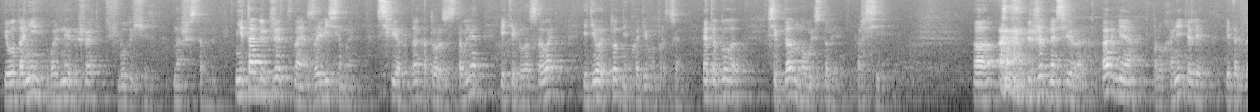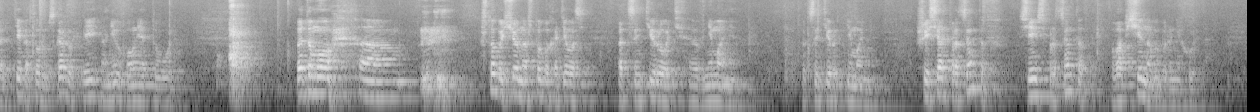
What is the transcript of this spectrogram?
И вот они вольны решать будущее нашей страны. Не та бюджетная зависимая сфера, да, которая заставляет идти голосовать и делать тот необходимый процент. Это было всегда в новой истории России. А, бюджетная сфера, армия, правоохранители и так далее. Те, которым скажут, и они выполняют ту волю. Поэтому, а, что бы еще, на что бы хотелось акцентировать внимание, акцентировать внимание. 60%, 70% вообще на выборы не ходят.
